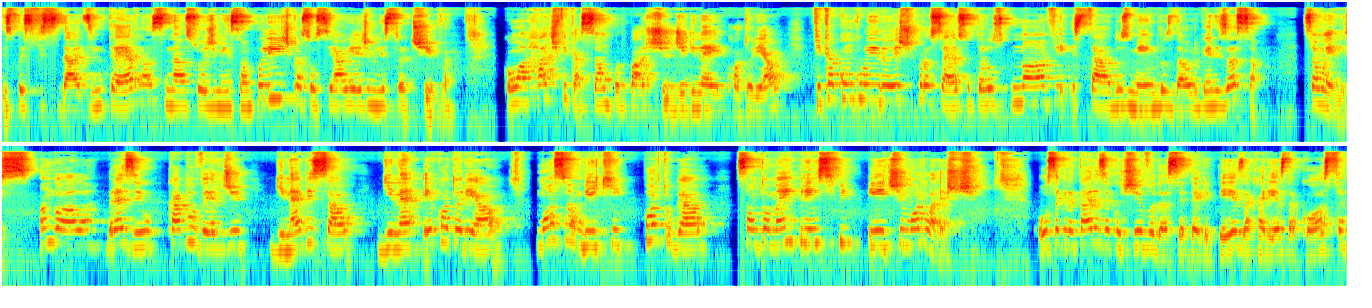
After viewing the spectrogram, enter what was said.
especificidades internas na sua dimensão política, social e administrativa. Com a ratificação por parte de Guiné Equatorial, fica concluído este processo pelos nove Estados-membros da organização. São eles: Angola, Brasil, Cabo Verde, Guiné-Bissau, Guiné Equatorial, Moçambique, Portugal, São Tomé e Príncipe e Timor-Leste. O secretário executivo da CPLP, Zacarias da Costa,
